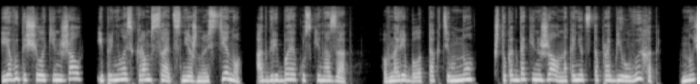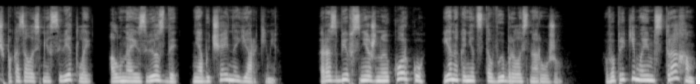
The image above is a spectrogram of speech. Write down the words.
я вытащила кинжал и принялась кромсать снежную стену, отгребая куски назад – в норе было так темно, что когда кинжал наконец-то пробил выход, ночь показалась мне светлой, а луна и звезды необычайно яркими. Разбив снежную корку, я наконец-то выбралась наружу. Вопреки моим страхам,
